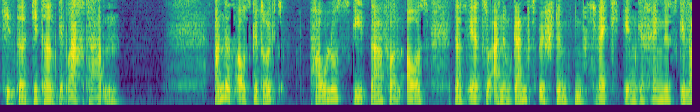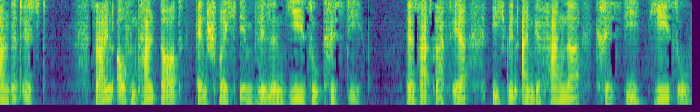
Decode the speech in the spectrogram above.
hinter Gittern gebracht haben. Anders ausgedrückt, Paulus geht davon aus, dass er zu einem ganz bestimmten Zweck im Gefängnis gelandet ist. Sein Aufenthalt dort entspricht dem Willen Jesu Christi. Deshalb sagt er, ich bin ein Gefangener Christi Jesu.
